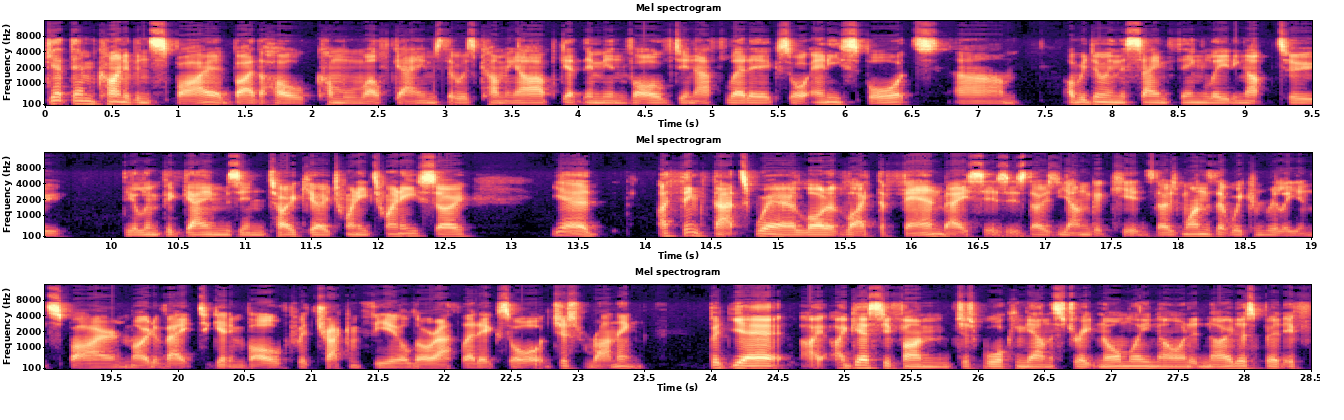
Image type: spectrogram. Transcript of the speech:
get them kind of inspired by the whole Commonwealth Games that was coming up, get them involved in athletics or any sports. Um, I'll be doing the same thing leading up to the Olympic Games in Tokyo 2020. So, yeah, I think that's where a lot of like the fan base is, is those younger kids, those ones that we can really inspire and motivate to get involved with track and field or athletics or just running but yeah, I, I, guess if I'm just walking down the street normally, no one would notice. But if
